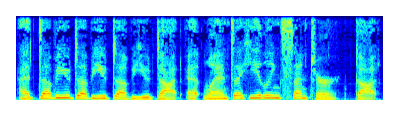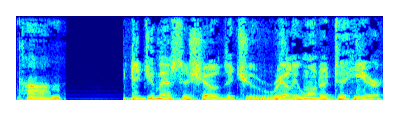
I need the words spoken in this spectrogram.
at www.atlantahealingcenter.com. Did you miss a show that you really wanted to hear?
